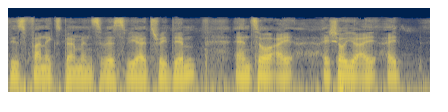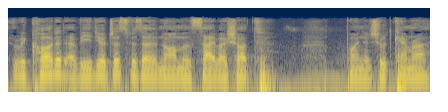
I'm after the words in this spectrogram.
these fun experiments with VI3DIM, and so I I show you I I recorded a video just with a normal Cybershot point and shoot camera.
